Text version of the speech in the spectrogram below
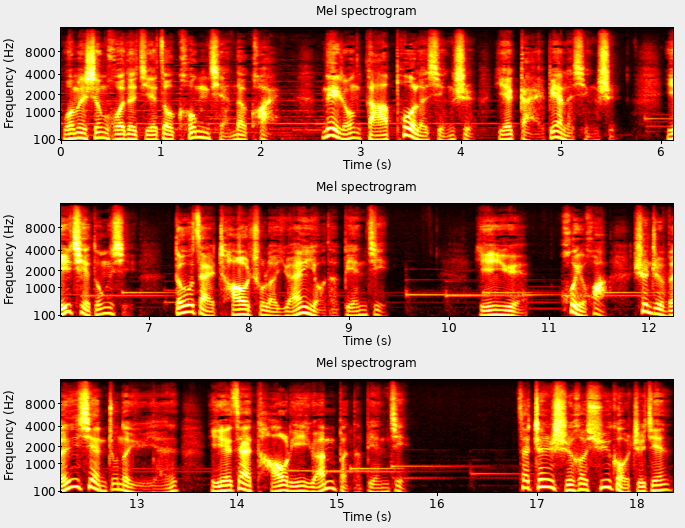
我们生活的节奏空前的快，内容打破了形式，也改变了形式，一切东西都在超出了原有的边界。音乐、绘画，甚至文献中的语言，也在逃离原本的边界。在真实和虚构之间，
